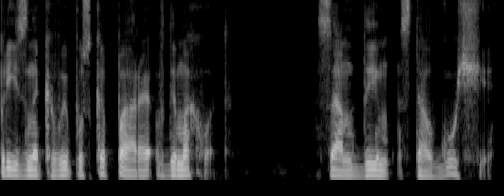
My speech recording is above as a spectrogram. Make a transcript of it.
признак выпуска пара в дымоход. Сам дым стал гуще,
